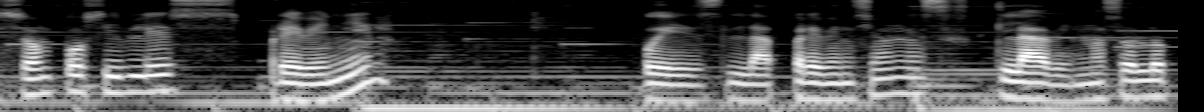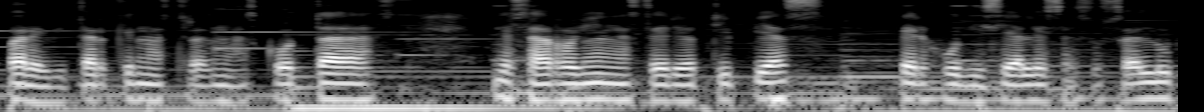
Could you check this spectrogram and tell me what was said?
son posibles prevenir pues la prevención es clave no solo para evitar que nuestras mascotas desarrollen estereotipias perjudiciales a su salud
